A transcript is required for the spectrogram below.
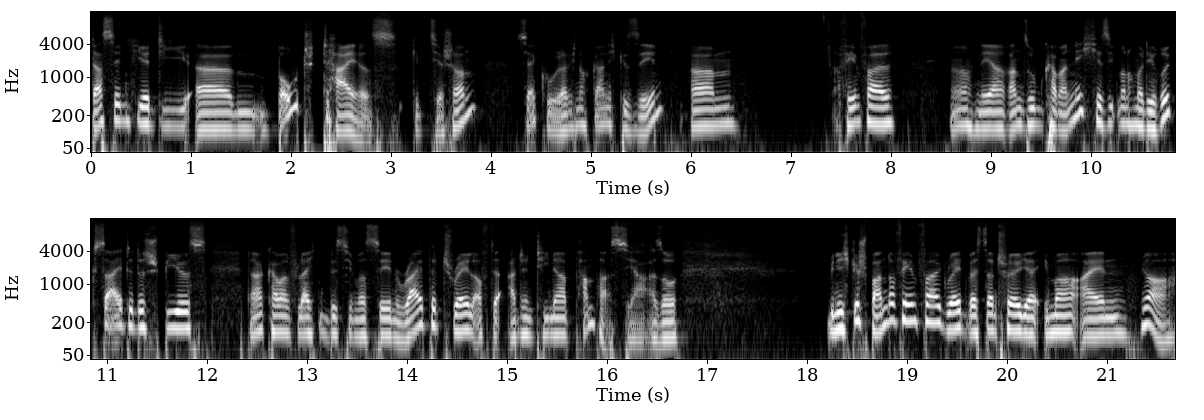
das sind hier die ähm, Boat Tiles. Gibt es hier schon. Sehr cool, habe ich noch gar nicht gesehen. Ähm, auf jeden Fall, ja, näher ranzoomen kann man nicht. Hier sieht man nochmal die Rückseite des Spiels. Da kann man vielleicht ein bisschen was sehen. Ride the Trail of the Argentina Pampas. Ja, also bin ich gespannt auf jeden Fall. Great Western Trail ja immer ein, ja,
